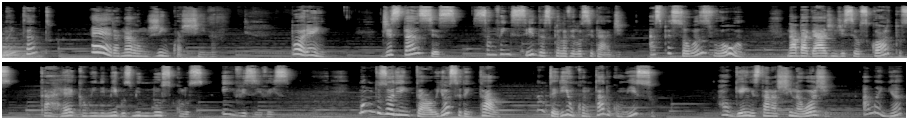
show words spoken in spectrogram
No entanto, era na longínqua China. Porém, distâncias são vencidas pela velocidade. As pessoas voam na bagagem de seus corpos, carregam inimigos minúsculos, invisíveis. Mundos oriental e ocidental não teriam contado com isso? Alguém está na China hoje, amanhã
